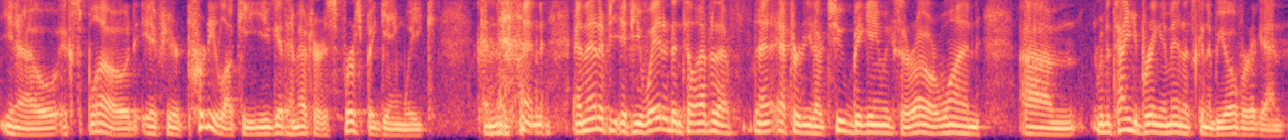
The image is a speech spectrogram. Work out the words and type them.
you know, explode. If you're pretty lucky, you get him after his first big game week and then and then if you, if you waited until after that after you know two big game weeks in a row or one um, by the time you bring him in it's going to be over again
